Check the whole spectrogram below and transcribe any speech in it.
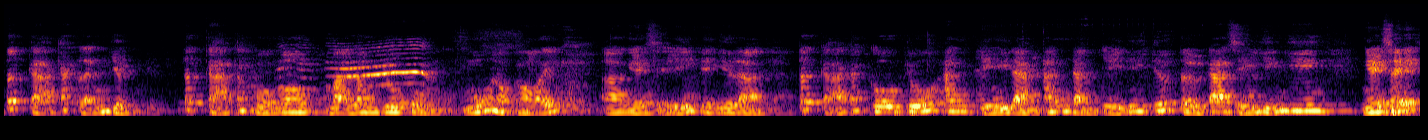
tất cả các lĩnh vực tất cả các bộ môn mà long vô cùng muốn học hỏi. À, nghệ sĩ thì như là tất cả các cô chú anh chị đàn anh đàn chị đi trước từ ca sĩ diễn viên nghệ sĩ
